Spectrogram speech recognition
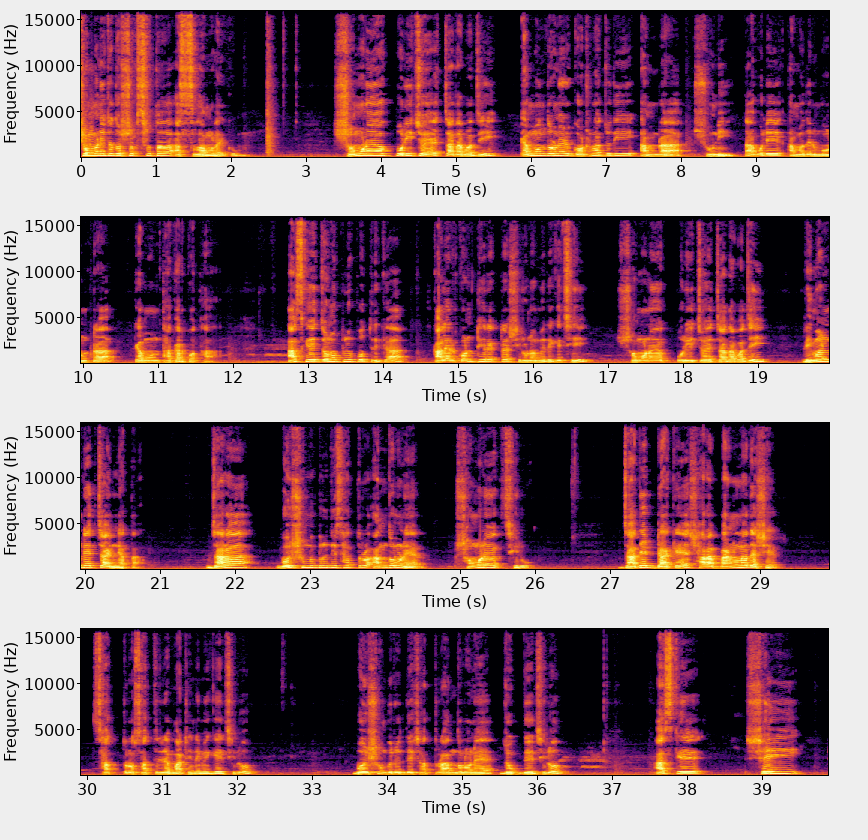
সম্মানিত দর্শক শ্রোতা, আসসালামু আলাইকুম। সমন্বয়ক পরিচয়ে চাঁদাবাজি এমন ধরনের ঘটনা যদি আমরা শুনি, তাহলে আমাদের মনটা কেমন থাকার কথা? আজকে জনপ্রিয় পত্রিকা, কালের কণ্ঠের একটা শিরোনামে রেখেছি সমন্বয়ক পরিচয়ে চাঁদাবাজি রিমান্ডের চার নেতা। যারা বৈষম্য বিরোধী ছাত্র আন্দোলনের সমন্বয়ক ছিল, যাদের ডাকে সারা বাংলাদেশের ছাত্র ছাত্রীরা মাঠে নেমে গিয়েছিল। বৈষম্য বিরুদ্ধে ছাত্র আন্দোলনে যোগ দিয়েছিল। আজকে সেই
